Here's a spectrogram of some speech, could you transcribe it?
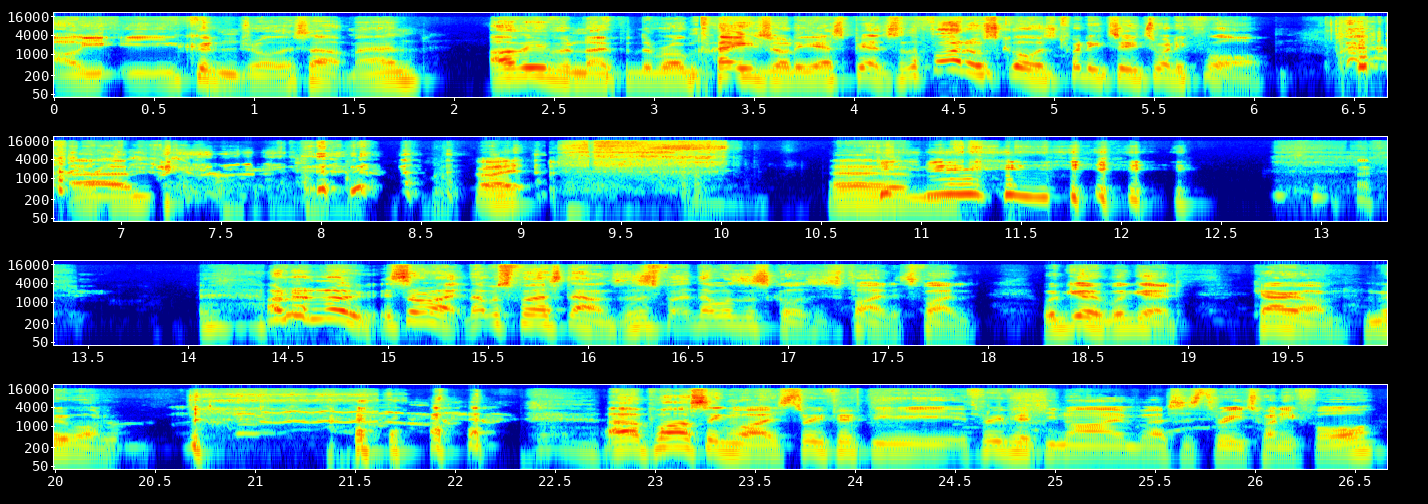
oh, you, you couldn't draw this up, man. I've even opened the wrong page on ESPN. So the final score was 22 24. Um, Right. um, Oh no, no, it's all right. That was first downs. This that was the scores. It's fine. It's fine. We're good. We're good. Carry on. Move on. uh, passing wise, 350, 359 versus 324.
